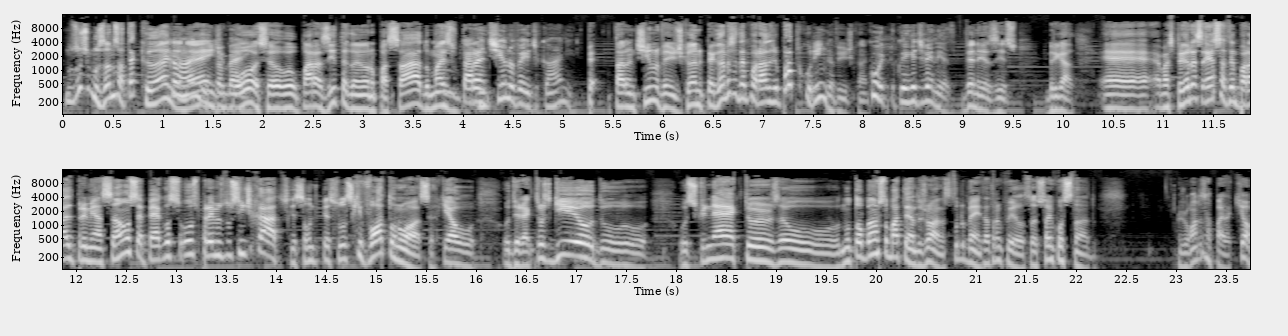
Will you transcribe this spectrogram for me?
Nos últimos anos até Cannes, Cannes né? Indicou, se- o Parasita ganhou ano passado, mas Tarantino veio de Cannes. Tarantino veio de Cannes, pegando essa temporada, de- o próprio Coringa veio de Cannes. Coringa de Veneza. Veneza, isso. Obrigado. É, mas pegando essa- temporada de premiação, você pega os, os prêmios dos sindicatos, que são de pessoas que votam no Oscar, que é o, o Directors Guild, o, o Screen Actors, o... Não tô, não estou batendo, Jonas, tudo bem, tá tranquilo, só, só encostando. Jonas, rapaz, aqui, ó,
